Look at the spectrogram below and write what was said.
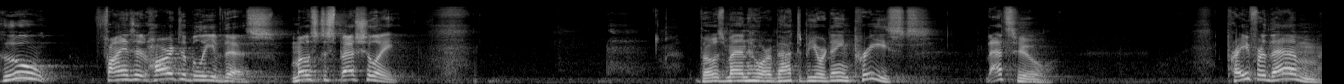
Who finds it hard to believe this? Most especially those men who are about to be ordained priests. That's who. Pray for them.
